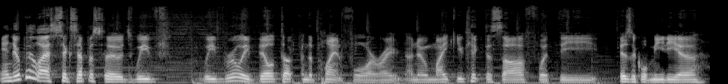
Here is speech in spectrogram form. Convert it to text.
And over the last six episodes, we've we've really built up from the plant floor, right? I know Mike, you kicked us off with the physical media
